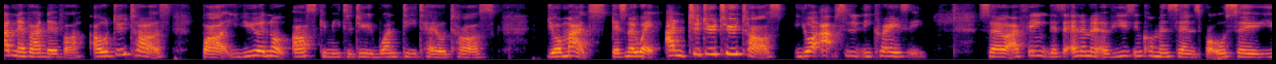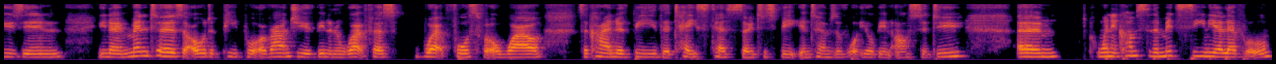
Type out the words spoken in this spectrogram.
I never, never. I will do tasks, but you are not asking me to do one detailed task you're mad. There's no way. And to do two tasks, you're absolutely crazy. So I think there's an element of using common sense, but also using, you know, mentors or older people around you who've been in a workforce workforce for a while to kind of be the taste test, so to speak, in terms of what you're being asked to do. Um, when it comes to the mid senior level,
